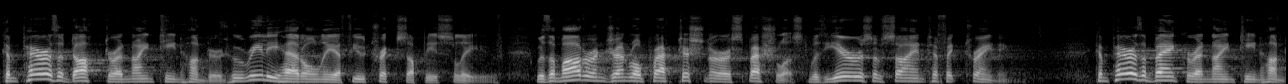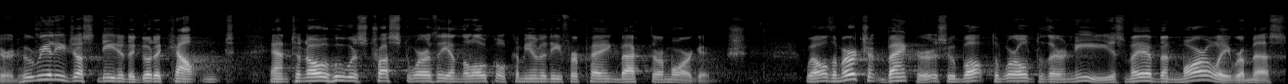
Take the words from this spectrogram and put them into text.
Compare the doctor in 1900, who really had only a few tricks up his sleeve, with a modern general practitioner or specialist with years of scientific training. Compare the banker in 1900, who really just needed a good accountant and to know who was trustworthy in the local community for paying back their mortgage. Well, the merchant bankers who brought the world to their knees may have been morally remiss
